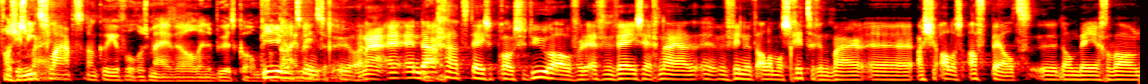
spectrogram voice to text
Als je niet mij. slaapt, dan kun je volgens mij wel in de buurt komen van 24 Diamond. euro. Nou, en, en daar gaat deze procedure over. De FNV zegt, nou ja, eh, we vinden het allemaal schitterend... maar eh, als je alles afpelt, eh, dan ben je gewoon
